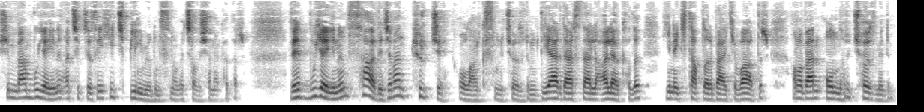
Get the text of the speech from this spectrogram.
Şimdi ben bu yayını açıkçası hiç bilmiyordum sınava çalışana kadar. Ve bu yayının sadece ben Türkçe olan kısmını çözdüm. Diğer derslerle alakalı yine kitapları belki vardır ama ben onları çözmedim.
